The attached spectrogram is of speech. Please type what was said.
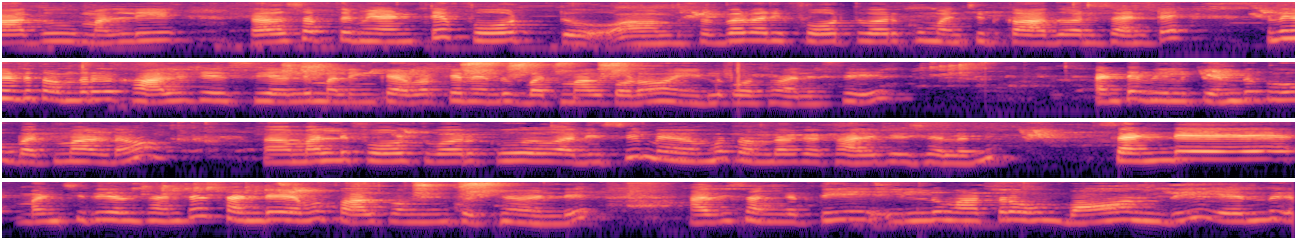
కాదు. మళ్ళీ రథసప్తమి అంటే ఫోర్త్ ఫిబ్రవరి ఫోర్త్ వరకు మంచిది కాదు అనేసి అంటే ఎందుకంటే తొందరగా ఖాళీ చేసేయాలి. మళ్ళీ ఇంకా ఎవరికైనా ఎందుకు బతిమాలుకోవడం ఇల్లు కోసం అనేసి. అంటే వీళ్ళకి ఎందుకు బతిమాలడం మళ్ళీ ఫోర్త్ వరకు అనేసి మేమేమో తొందరగా ఖాళీ చేసేయాలని సండే మంచిది అని అంటే సండే ఏమో పాలు పొంగించి వచ్చామండి. అది సంగతి. ఇల్లు మాత్రం బాగుంది. ఎందుకు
